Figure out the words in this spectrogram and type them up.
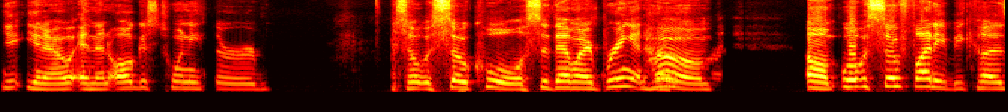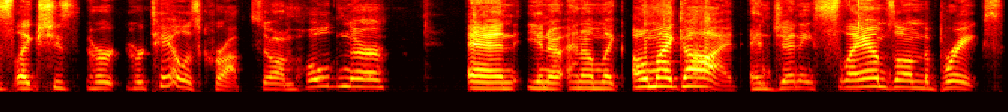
you, you know. And then August twenty third. So it was so cool. So then when I bring it home, um, what was so funny because like she's her her tail is cropped, so I'm holding her, and you know, and I'm like, oh my god, and Jenny slams on the brakes,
